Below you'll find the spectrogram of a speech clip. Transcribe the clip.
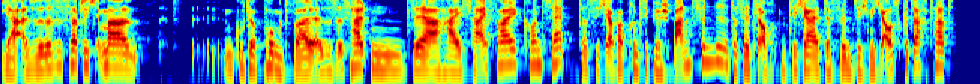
Ja, also das ist natürlich immer ein guter Punkt, weil also es ist halt ein sehr High Sci-Fi Konzept, das ich aber prinzipiell spannend finde, das jetzt auch mit Sicherheit der Film sich nicht ausgedacht hat.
